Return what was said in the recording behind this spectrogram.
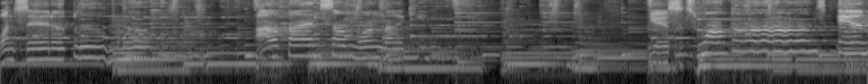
Once in a blue moon, I'll find someone like you. Yes, it's once in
